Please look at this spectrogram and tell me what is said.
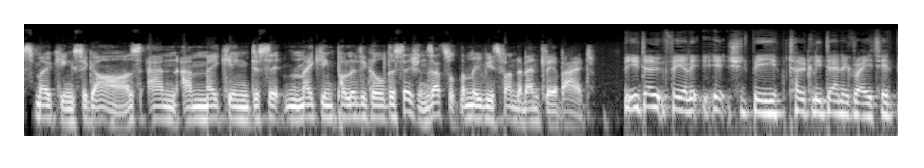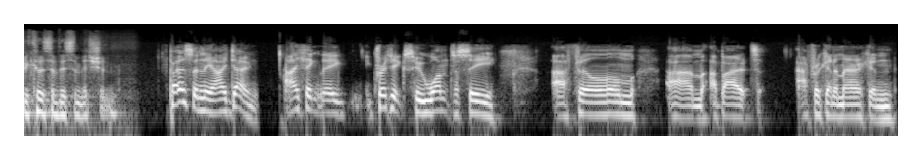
smoking cigars, and, and making deci- making political decisions. That's what the movie is fundamentally about. But you don't feel it, it should be totally denigrated because of this omission? Personally, I don't. I think the critics who want to see a film um, about African American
